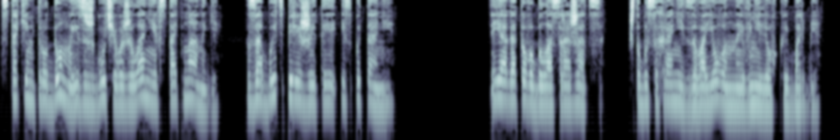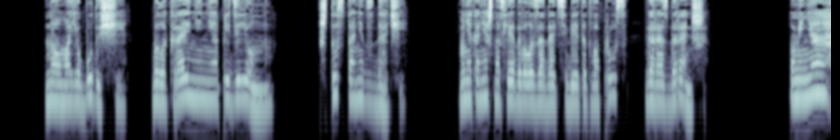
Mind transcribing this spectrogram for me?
с таким трудом и из жгучего желания встать на ноги, забыть пережитые испытания? Я готова была сражаться, чтобы сохранить завоеванное в нелегкой борьбе. Но мое будущее было крайне неопределенным. Что станет с дачей? Мне, конечно, следовало задать себе этот вопрос гораздо раньше. У меня,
